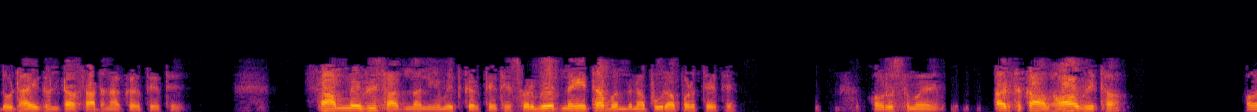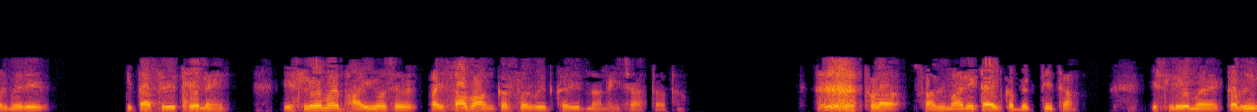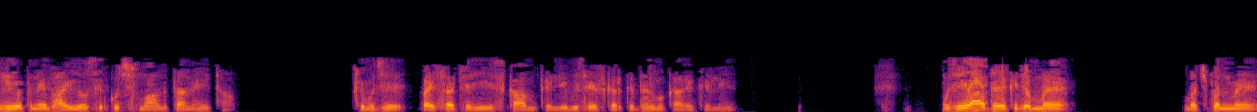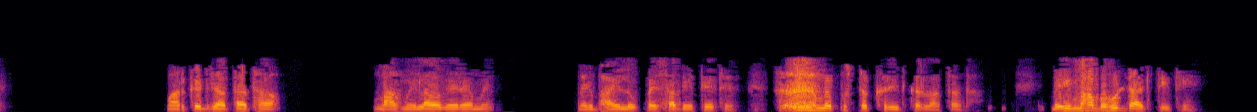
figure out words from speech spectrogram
दो, ढाई घंटा साधना करते थे। शाम में भी साधना नियमित करते थे। स्वरवेद नहीं था, वंदना पूरा पढ़ते थे। और उस समय अर्थ का अभाव भी था। और मेरे पिता श्री थे नहीं, इसलिए मैं भाइयों से पैसा मांग कर स्वरवेद खरीदना नहीं चाहता था। थोड़ा स्वाभिमानी टाइप का व्यक्ति था, इसलिए मैं कभी भी अपने भाइयों से कुछ माँगता नहीं था कि मुझे पैसा चाहिए इस काम के लिए, विशेष करके धर्म कार्य के लिए। मुझे याद है कि जब मैं बचपन में मार्केट जाता था माघ मेला वगैरह में मेरे भाई लोग पैसा देते थे। मैं पुस्तक खरीद कर लाता था। मेरी माँ बहुत डांटती थी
